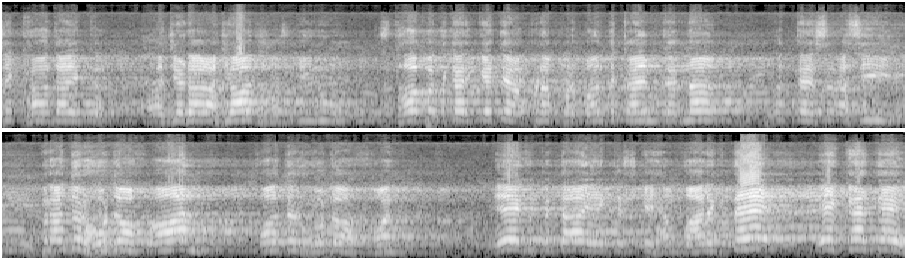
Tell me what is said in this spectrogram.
ਸਿੱਖਾਂ ਦਾ ਇੱਕ, ਜਿਹੜਾ ਆਜ਼ਾਦ ਹਸਤੀ ਨੂੰ ਸਥਾਪਿਤ ਕਰਕੇ ਤੇ ਆਪਣਾ ਪ੍ਰਬੰਧ ਕਾਇਮ ਕਰਨਾ ਅਤੇ ਅਸੀਂ brotherhood of all fatherhood of one ਇੱਕ ਪਿਤਾ, ਇੱਕ ਇਸਕੇ ਹਮ ਤੇ ਇਹ ਕਹਤੇ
